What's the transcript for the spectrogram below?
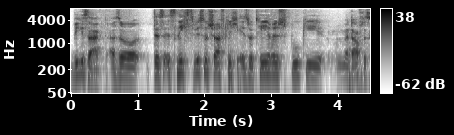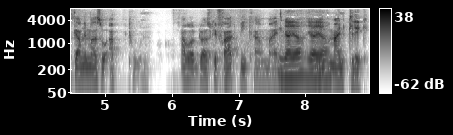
Wie gesagt, also das ist nichts wissenschaftlich, esoterisch, spooky. Man darf das gerne mal so abtun. Aber du hast gefragt, wie kam mein, ja, ja, ja, ja. mein Klick.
